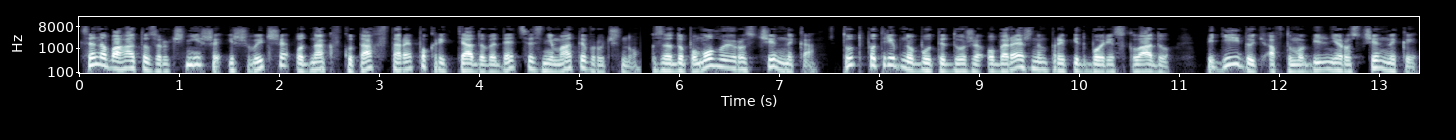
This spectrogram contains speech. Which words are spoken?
Це набагато зручніше і швидше, однак в кутах старе покриття доведеться знімати вручну. За допомогою розчинника. Тут потрібно бути дуже обережним при підборі складу. Підійдуть автомобільні розчинники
